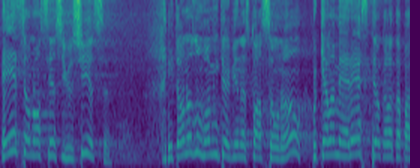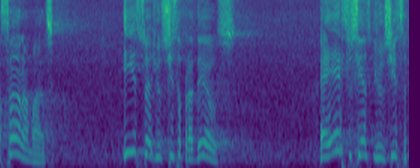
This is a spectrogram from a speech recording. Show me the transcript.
Esse é o nosso senso de justiça. Então nós não vamos intervir na situação, não, porque ela merece ter o que ela está passando, amados. Isso é justiça para Deus? É esse o senso de justiça?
